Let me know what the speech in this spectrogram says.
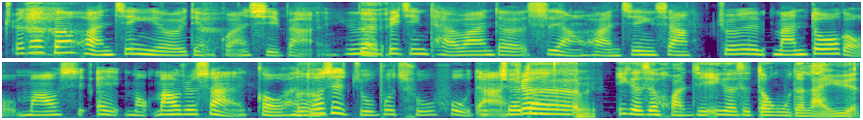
觉得跟环境也有一点关系吧，因为对毕竟台湾的饲养环境上，就是蛮多狗猫是，哎、猫猫就算了，狗很多嗯是足不出户的、啊，我觉得一个是环境，一个是动物的来源，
